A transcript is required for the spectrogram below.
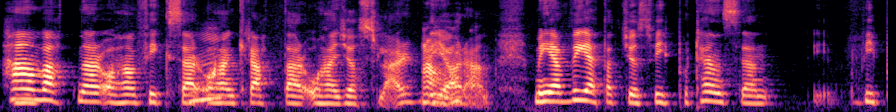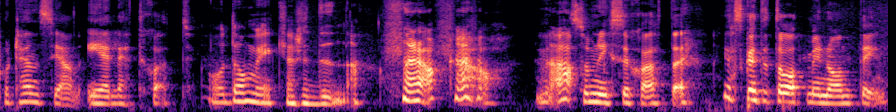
Han vattnar och han fixar och han krattar och han gödslar. Det Ja. gör han. Men jag vet att just vipphortensian är lättskött. Och de är kanske dina. ja. Ja, Som Nisse sköter. Jag ska inte ta åt mig någonting.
